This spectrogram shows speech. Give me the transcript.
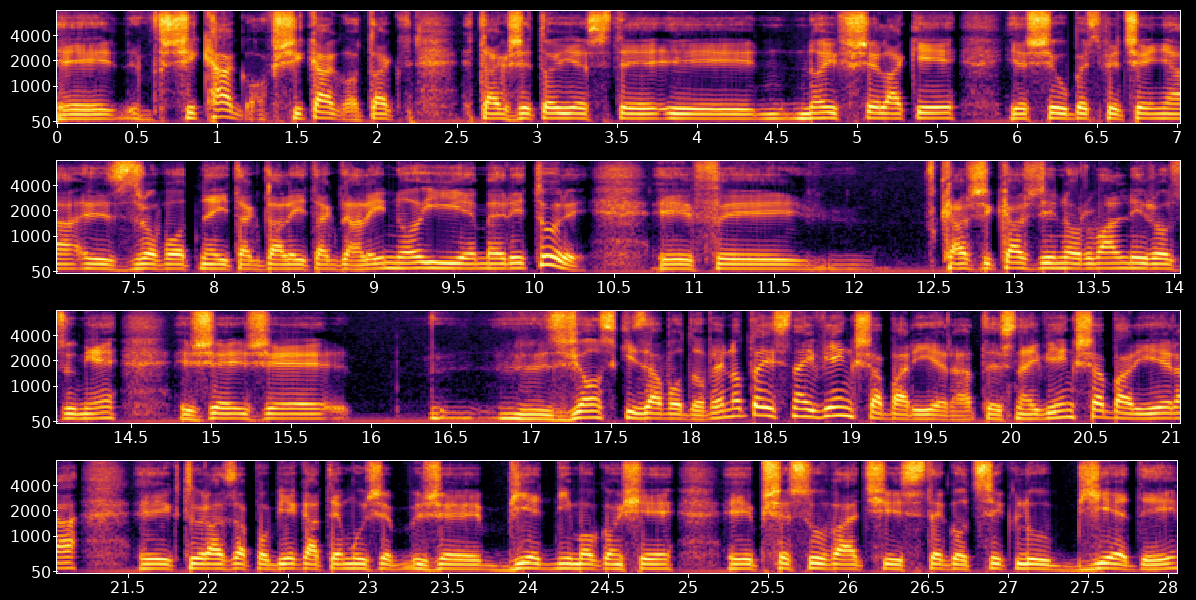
Y, w Chicago, w Chicago, tak? Także to jest, y, y, no i wszelakie jeszcze ubezpieczenia zdrowotne i tak dalej, i tak dalej, no i emerytury. W, każdy, każdy normalny rozumie, że, że związki zawodowe, no to jest największa bariera. To jest największa bariera, y, która zapobiega temu, że, że biedni mogą się y, przesuwać z tego cyklu biedy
